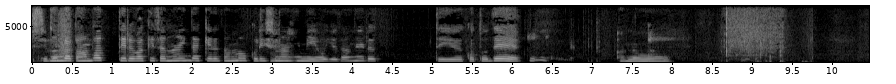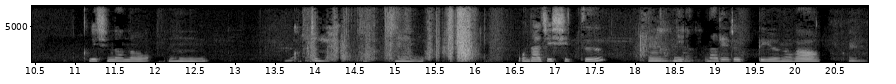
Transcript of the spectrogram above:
自分が頑張ってるわけじゃないんだけれども、クリシュナに身を委ねるっていうことで、あの、クリシュナの、うん、うん、同じ質うん。になれるっていうのが、うん。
